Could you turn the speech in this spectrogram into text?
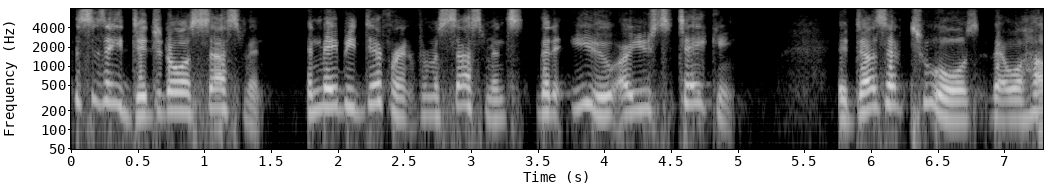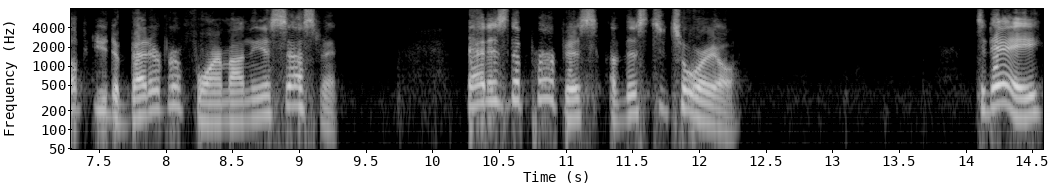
This is a digital assessment and may be different from assessments that you are used to taking. It does have tools that will help you to better perform on the assessment. That is the purpose of this tutorial. Today,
